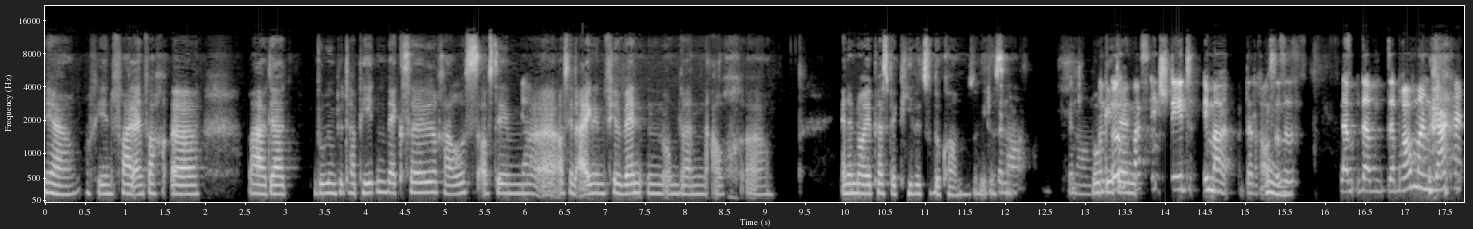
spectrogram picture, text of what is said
Ja, auf jeden Fall. Einfach äh, der berühmte Tapetenwechsel raus aus dem ja. äh, aus den eigenen vier Wänden, um dann auch äh, eine neue Perspektive zu bekommen, so wie du genau. sagst. Genau. Wo und geht irgendwas denn? entsteht immer daraus. Mhm. Also da, da, da braucht man gar keine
